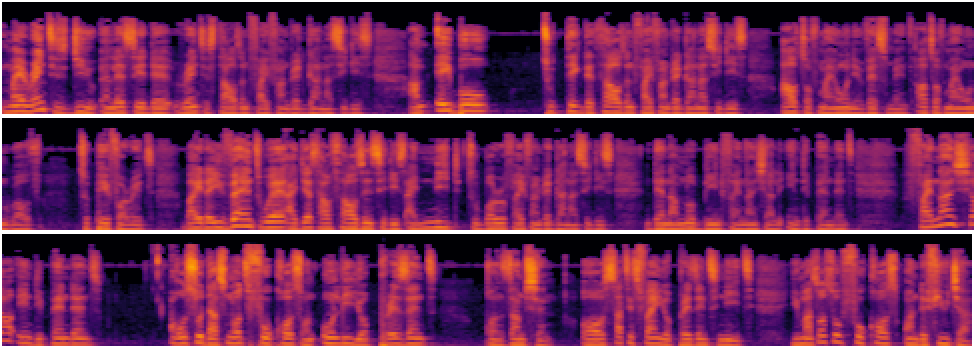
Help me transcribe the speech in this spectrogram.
my rent is due, and let's say the rent is 1,500 Ghana cedis, I'm able to take the 1,500 Ghana cedis out of my own investment, out of my own wealth to pay for it. By the event where I just have 1,000 cedis, I need to borrow 500 Ghana cedis, then I'm not being financially independent. Financial independence also does not focus on only your present consumption or satisfying your present needs. You must also focus on the future.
